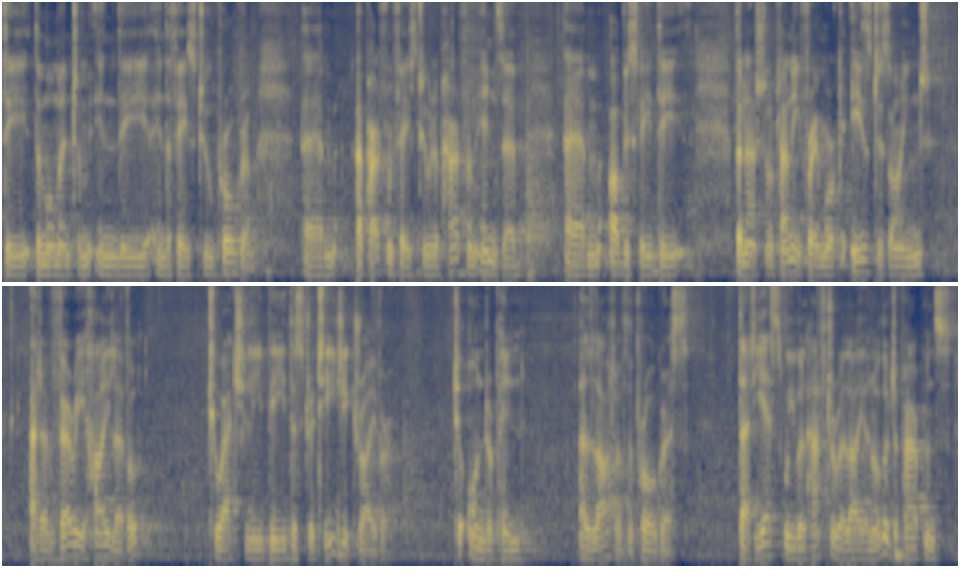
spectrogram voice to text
the, the momentum in the in the phase two programme. Um, apart from phase two and apart from NZEB, um, obviously the the national planning framework is designed at a very high level to actually be the strategic driver to underpin a lot of the progress that yes we will have to rely on other departments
